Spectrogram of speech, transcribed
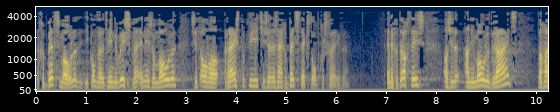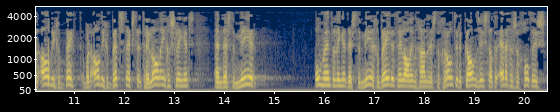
gebedsmolen, die komt uit het Hindoeïsme. En in zo'n molen zit allemaal rijstpapiertjes en er zijn gebedsteksten opgeschreven. En de gedachte is, als je aan die molen draait, dan gaan al die gebed, worden al die gebedsteksten het heelal ingeslingerd. En des te meer omwentelingen, des te meer gebeden het heelal ingaan, en des te groter de kans is dat er ergens een God is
